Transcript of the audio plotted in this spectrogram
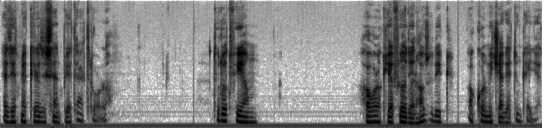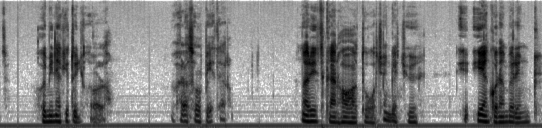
ezért megkérdezi Szent Pétert róla. Tudod, fiam, ha valaki a földön hazudik, akkor mi csengetünk egyet, hogy mindenki tudjon róla. Válaszol Péter. Na ritkán hallható a csengettyű, ilyenkor emberünk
